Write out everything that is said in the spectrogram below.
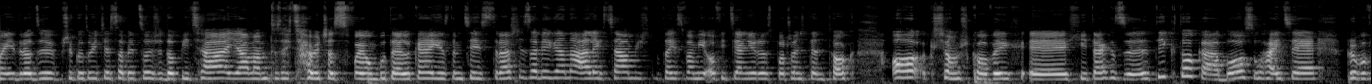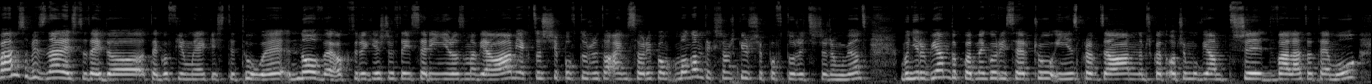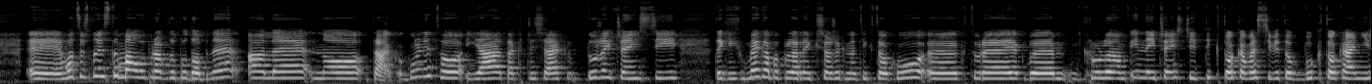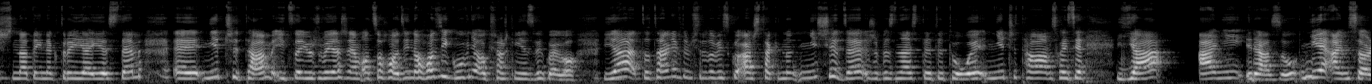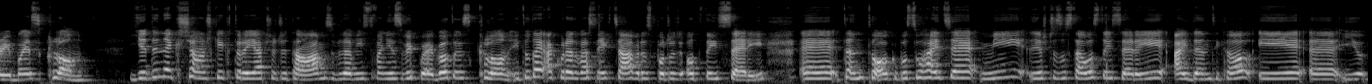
Moi drodzy, przygotujcie sobie coś do picia. Ja mam tutaj cały czas swoją butelkę. Jestem dzisiaj strasznie zabiegana, ale chciałam już tutaj z Wami oficjalnie rozpocząć ten talk o książkowych e, hitach z TikToka, bo słuchajcie, próbowałam sobie znaleźć tutaj do tego filmu jakieś tytuły nowe, o których jeszcze w tej serii nie rozmawiałam. Jak coś się powtórzy, to I'm sorry, mogą te książki już się powtórzyć, szczerze mówiąc, bo nie robiłam dokładnego researchu i nie sprawdzałam na przykład o czym mówiłam 3-2 lata temu. E, chociaż no jest to mało prawdopodobne, ale no tak, ogólnie to ja tak czy siak dużej części takich mega popularnych książek na TikToku, e, które jakby królują w innej części TikToka, właściwie to BookToka niż na tej, na której ja jestem, e, nie czytam i tutaj już wyjaśniam o co chodzi. No chodzi głównie o książki niezwykłego. Ja totalnie w tym środowisku aż tak no, nie siedzę, żeby znać te tytuły, nie czytałam, słuchajcie, ja ani razu, nie I'm sorry, bo jest klon. Jedyne książki, które ja przeczytałam z wydawnictwa niezwykłego, to jest klon. I tutaj akurat właśnie chciałam rozpocząć od tej serii e, ten talk, bo słuchajcie, mi jeszcze zostało z tej serii Identical i e, you,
